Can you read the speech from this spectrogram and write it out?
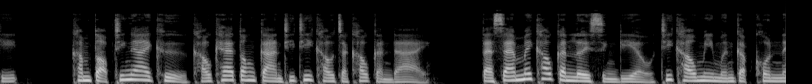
ธิคำตอบที่ง่ายคือ เขาแค่ต้องการที่ที่เขาจะเข้ากันได้ แต่แซมไม่เข้ากันเลยสิ่งเดียวที่เขามีเหมือนกับคนใน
